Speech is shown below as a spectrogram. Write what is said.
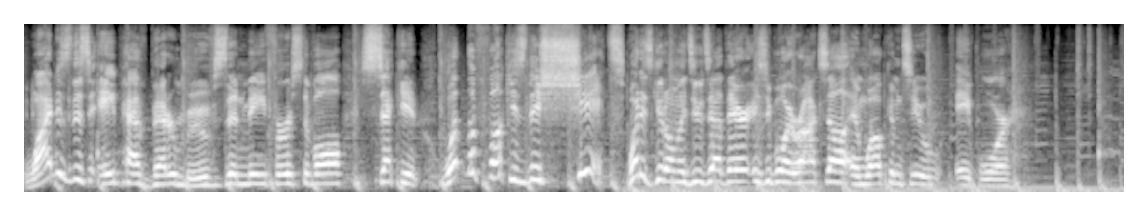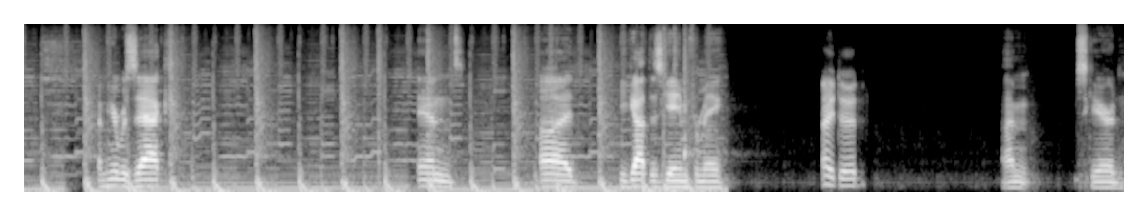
Why does this ape have better moves than me, first of all? Second, what the fuck is this shit? What is good, all my dudes out there? Is your boy Roxalt, and welcome to Ape War. I'm here with Zach. And, uh, he got this game for me. I did. I'm scared.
